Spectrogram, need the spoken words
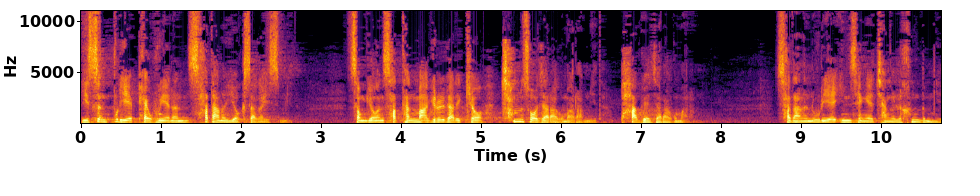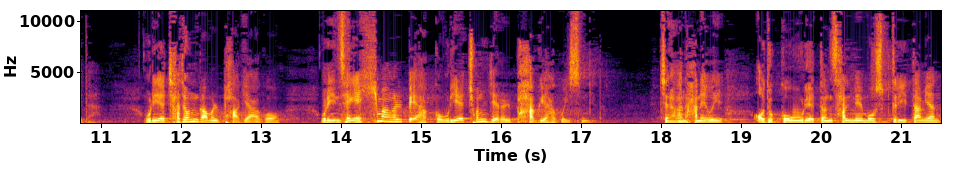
이 쓴 뿌리의 배후에는 사단의 역사가 있습니다. 성경은 사탄 마귀를 가리켜 참소자라고 말합니다. 파괴자라고 말합니다. 사단은 우리의 인생의 장을 흔듭니다. 우리의 자존감을 파괴하고 우리 인생의 희망을 빼앗고 우리의 존재를 파괴하고 있습니다. 지나간 한 해의 어둡고 우울했던 삶의 모습들이 있다면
